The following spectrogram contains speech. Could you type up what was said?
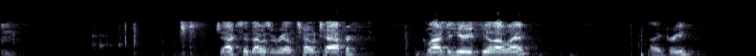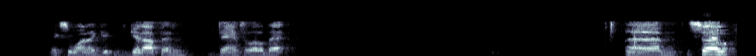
Jack said that was a real toe tapper. Glad to hear you feel that way. I agree. Makes you want to get up and dance a little bit. Um, so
